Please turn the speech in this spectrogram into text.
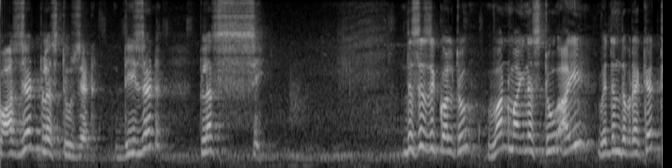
cos z plus two z d z plus c this is equal to one minus two i with in the bracket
